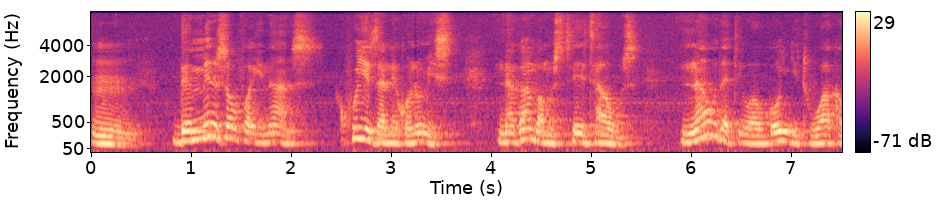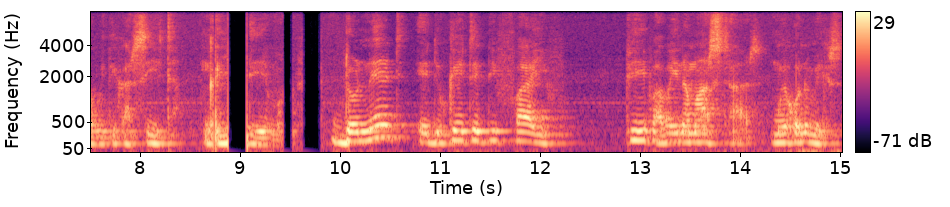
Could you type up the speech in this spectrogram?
Mm. the minister of finance who is an economist nagamba mu state house now that you are going to work with kasita nga yedema donate educated five people abalina masters mu economics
